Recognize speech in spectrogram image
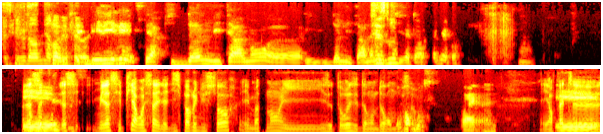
C'est ce que je voulais en effet. ouais. délirer. C'est-à-dire qu'il donne littéralement, euh, il donne littéralement Stadia, quoi. Là, Et- mais là, c'est pire, ouais, ça. Il a disparu du store et maintenant ils, ils autorisent des demandes de remboursement. rembourse. Ouais, ouais. Et en fait, Et- euh,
